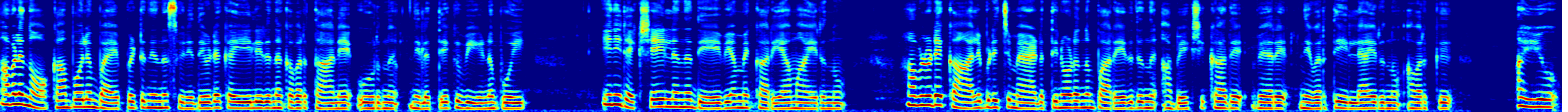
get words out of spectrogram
അവളെ നോക്കാൻ പോലും ഭയപ്പെട്ടു നിന്ന് സുനിതയുടെ കയ്യിലിരുന്ന കവർ താനെ ഊർന്ന് നിലത്തേക്ക് വീണുപോയി ഇനി രക്ഷയില്ലെന്ന് ദേവിയമ്മയ്ക്ക് അറിയാമായിരുന്നു അവളുടെ കാൽ പിടിച്ച് മാഡത്തിനോടൊന്നും പറയരുതെന്ന് അപേക്ഷിക്കാതെ വേറെ നിവർത്തിയില്ലായിരുന്നു അവർക്ക്. അയ്യോ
